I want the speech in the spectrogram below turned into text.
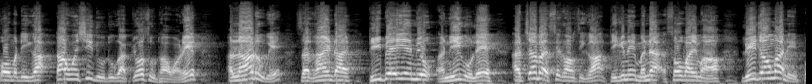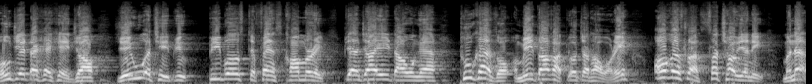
ကော်မတီကတာဝန်ရှိသူတို့ကပြောဆိုထားပါတယ်အလားတူပဲသခိုင်းတိုင်းဒီပဲရင်မြို့အနီးကိုလည်းအကြမ်းဖက်စစ်ကောင်စီကဒီကနေ့မနက်အစောပိုင်းမှာလေကြောင်းကနေဘုံကျဲတိုက်ခိုက်ခဲ့ကြောင်းရေဦးအခြေပြု People's Defense Comrade ပြန်ကြားရေးတာဝန်ခံထူးခန့်စောအမေသားကပြောကြားထားပါတယ်။ဩဂတ်စ်လ16ရက်နေ့မနက်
